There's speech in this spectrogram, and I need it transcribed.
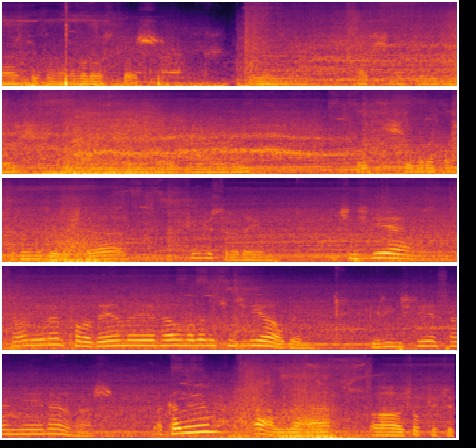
Herkese merhaba dostlar. Bugün yarış yapıyorum. 4 kişi olarak başladığımız yarışta 3. sıradayım. İkinciliğe saniyeler kala dayanmaya kalmadan ikinciliği aldım. Birinciliğe saniyeler var. Bakalım. Allah. Aa çok kötü.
